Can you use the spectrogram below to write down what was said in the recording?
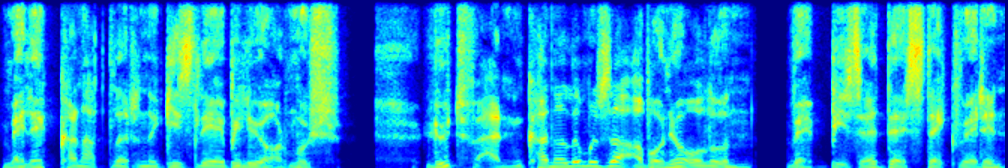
melek kanatlarını gizleyebiliyormuş. Lütfen kanalımıza abone olun ve bize destek verin.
